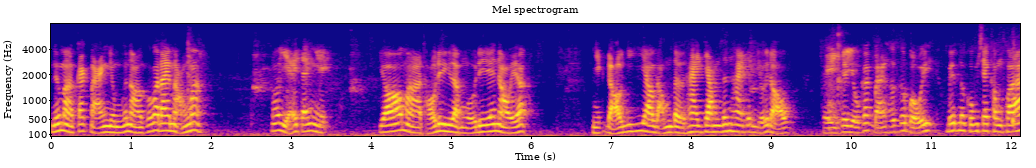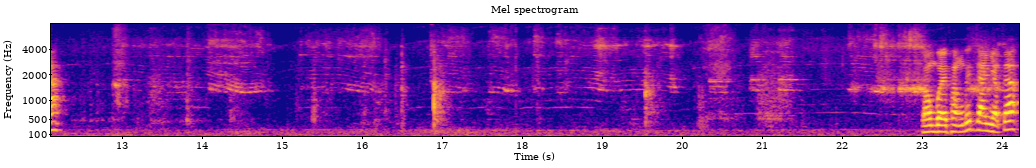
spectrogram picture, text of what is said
Nếu mà các bạn dùng cái nồi có cái đáy mỏng á, nó dễ tản nhiệt. Gió mà thổi đi làm nguội đi đáy nồi á, nhiệt độ chỉ dao động từ 200 đến 250 độ. Thì cho dù các bạn thử cái buổi, bếp nó cũng sẽ không khóa. Còn về phần bếp ga Nhật á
